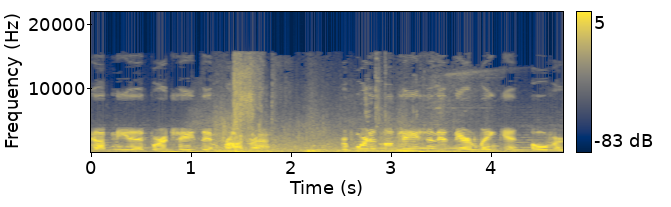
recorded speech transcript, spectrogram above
Backup needed for a chase in progress. Reported location is near Lincoln. Over.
